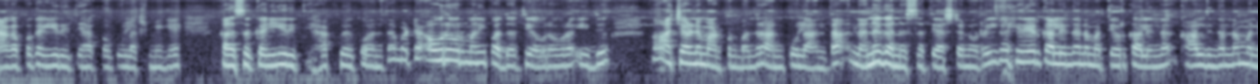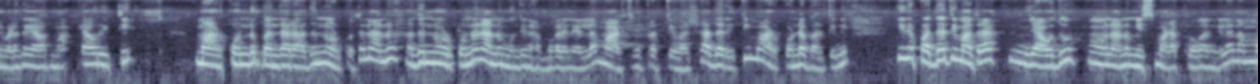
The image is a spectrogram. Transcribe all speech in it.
ನಾಗಪ್ಪಗೆ ಈ ರೀತಿ ಹಾಕಬೇಕು, ಲಕ್ಷ್ಮಿಗೆ ಕಳಸಕ್ಕೆ ಈ ರೀತಿ ಹಾಕಬೇಕು ಅಂತ. ಬಟ್ ಅವ್ರವ್ರ ಮನೆ ಪದ್ಧತಿ, ಅವ್ರವ್ರ ಇದು ಆಚರಣೆ ಮಾಡ್ಕೊಂಡು ಬಂದ್ರೆ ಅನುಕೂಲ ಅಂತ ನನಗೆ ಅನ್ನಿಸ್ತತಿ ಅಷ್ಟೇ ನೋಡ್ರಿ. ಈಗ ಹಿರಿಯರ ಕಾಲಿಂದ, ನಮ್ಮ ಅತ್ತೆಯವ್ರ ಕಾಲಿಂದ, ಕಾಲದಿಂದ ನಮ್ಮ ಮನೆ ಒಳಗೆ ಯಾವ ಯಾವ ರೀತಿ ಮಾಡಿಕೊಂಡು ಬಂದಾರ ಅದನ್ನು ನೋಡ್ಕೊತ ನಾನು ಅದನ್ನು ನೋಡಿಕೊಂಡು ನಾನು ಮುಂದಿನ ಹಬ್ಬಗಳನ್ನೆಲ್ಲ ಮಾಡ್ತೀನಿ. ಪ್ರತಿ ವರ್ಷ ಅದೇ ರೀತಿ ಮಾಡ್ಕೊಂಡೇ ಬರ್ತೀನಿ. ಇನ್ನು ಪದ್ಧತಿ ಮಾತ್ರ ಯಾವುದು ನಾನು ಮಿಸ್ ಮಾಡೋಕ್ಕೆ ಹೋಗಂಗಿಲ್ಲ. ನಮ್ಮ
